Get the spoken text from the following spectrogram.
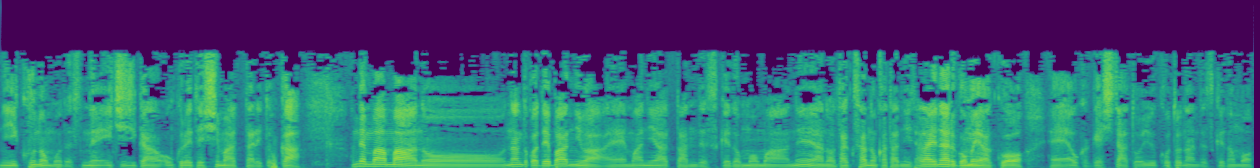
に行くのもですね、1時間遅れてしまったりとか、で、まあまあ、あの、なんとか出番には、え、間に合ったんですけども、まあね、あの、たくさんの方に多大なるご迷惑を、え、おかけしたということなんですけども、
